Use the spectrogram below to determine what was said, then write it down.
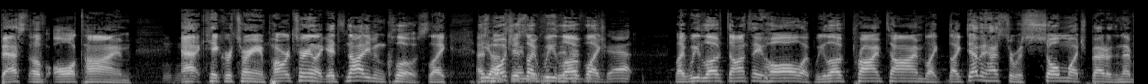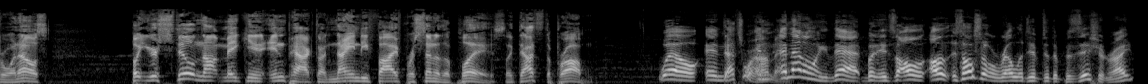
best of all time Mm-hmm. at kick returning and punt returning. Like, it's not even close. Like, as Deion much as like we love like chat. like we love Dante Hall, like we love prime time, like like Devin Hester was so much better than everyone else. But you're still not making an impact on 95% of the plays. Like that's the problem. Well, and That's where and, I'm at. And not only that, but it's all, all it's also relative to the position, right?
